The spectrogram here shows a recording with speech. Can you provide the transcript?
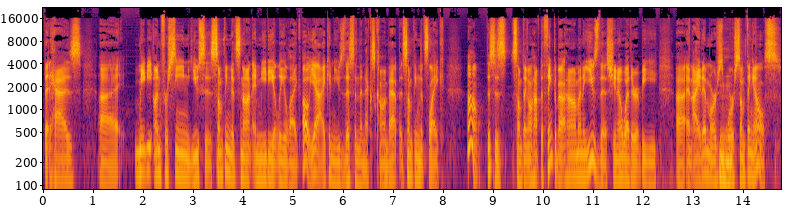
that has uh, maybe unforeseen uses. Something that's not immediately like, oh yeah, I can use this in the next combat, but something that's like. Oh, this is something I'll have to think about how I'm going to use this. You know, whether it be uh, an item or or something else.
